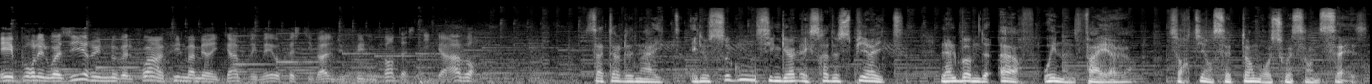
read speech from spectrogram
Et pour les loisirs, une nouvelle fois, un film américain primé au Festival du film fantastique à Avorton. Saturday Night est le second single extrait de Spirit, l'album de Earth, Wind and Fire, sorti en septembre 76.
